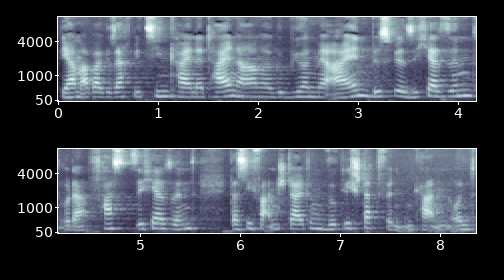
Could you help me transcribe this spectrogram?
wir haben aber gesagt, wir ziehen keine Teilnahmegebühren mehr ein, bis wir sicher sind oder fast sicher sind, dass die Veranstaltung wirklich stattfinden kann. Und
